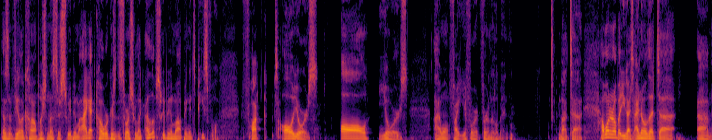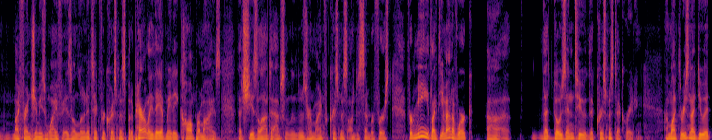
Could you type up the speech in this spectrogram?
Doesn't feel accomplished unless they're sweeping. I got coworkers at the source who are like, I love sweeping and mopping. It's peaceful. Fuck, it's all yours. All yours. I won't fight you for it for a little bit. But uh, I want to know about you guys. I know that uh, uh, my friend Jimmy's wife is a lunatic for Christmas, but apparently they have made a compromise that she is allowed to absolutely lose her mind for Christmas on December 1st. For me, like the amount of work uh, that goes into the Christmas decorating. I'm like, the reason I do it,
